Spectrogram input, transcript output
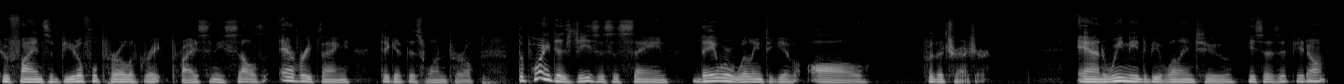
who finds a beautiful pearl of great price and he sells everything to get this one pearl. The point is, Jesus is saying they were willing to give all for the treasure. And we need to be willing to, he says, if you don't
